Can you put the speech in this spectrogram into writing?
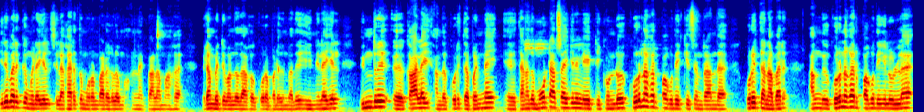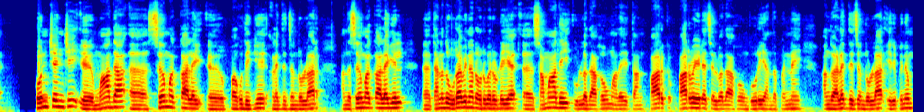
இருவருக்கும் இடையில் சில கருத்து முரண்பாடுகளும் அன்னை காலமாக இடம்பெற்று வந்ததாக கூறப்படுகின்றது. இந்நிலையில் இன்று காலை அந்த குறித்த பெண்ணை தனது மோட்டார் சைக்கிளில் ஏற்றி கொண்டு குருநகர் பகுதிக்கு சென்ற அந்த குறித்த நபர் அங்கு குருநகர் பகுதியில் உள்ள கொஞ்சஞ்சி மாதா சேமக்காலை பகுதிக்கு அழைத்து சென்றுள்ளார். அந்த சேமக்காலையில் தனது உறவினர் ஒருவருடைய சமாதி உள்ளதாகவும் அதை தான் பார்க்க பார்வையிட செல்வதாகவும் கூறி அந்த பெண்ணை அங்கு அழைத்து சென்றுள்ளார். இருப்பினும்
